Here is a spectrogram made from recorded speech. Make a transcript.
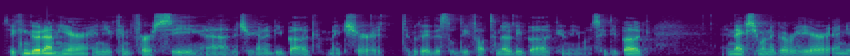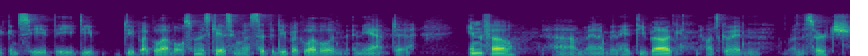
So you can go down here and you can first see uh, that you're going to debug. Make sure, typically this will default to no debug, and then you want to say debug. And next you want to go over here and you can see the de debug level. So in this case, I'm going to set the debug level in, in the app to info, um, and I'm going to hit debug. Now let's go ahead and run the search.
